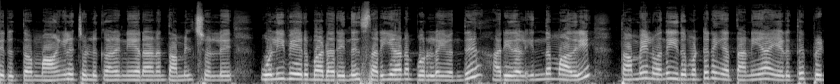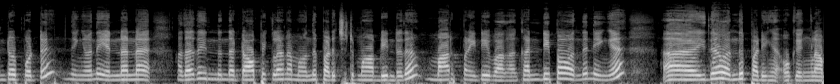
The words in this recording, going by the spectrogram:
திருத்தம் ஆங்கில சொல்லுக்கான நேரான தமிழ் சொல்லு ஒளி வேறுபாடு அறிந்து சரியான பொருளை வந்து அறிதல். இந்த மாதிரி தமிழ் வந்து இதை மட்டும் நீங்கள் தனியாக எடுத்து பிரிண்ட் அவுட் போட்டு நீங்கள் வந்து என்னென்ன அதாவது இந்தந்த டாப்பிக்லாம் நம்ம வந்து படிச்சுட்டுமா அப்படின்றத மார்க் பண்ணிட்டே வாங்க. கண்டிப்பாக வந்து நீங்கள் இதை வந்து படிங்க ஓகேங்களா?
